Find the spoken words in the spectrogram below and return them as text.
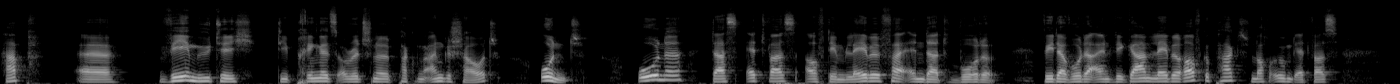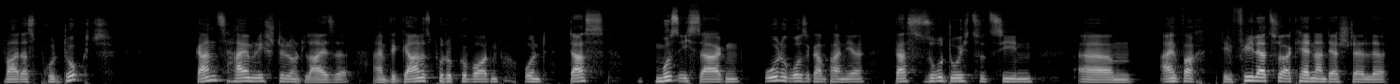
hab äh, wehmütig die Pringles Original Packung angeschaut und ohne dass etwas auf dem Label verändert wurde. Weder wurde ein vegan Label raufgepackt, noch irgendetwas. War das Produkt ganz heimlich still und leise ein veganes Produkt geworden und das muss ich sagen, ohne große Kampagne, das so durchzuziehen, ähm, einfach den Fehler zu erkennen an der Stelle,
